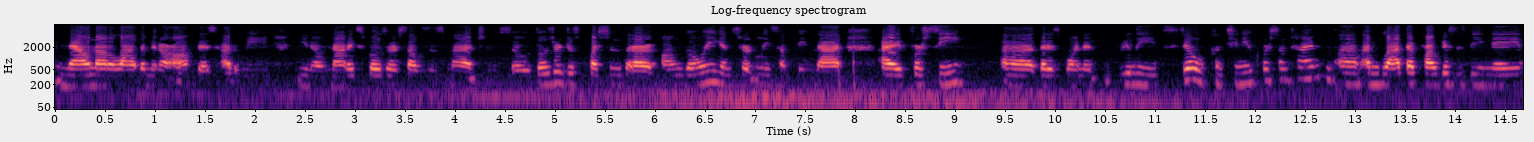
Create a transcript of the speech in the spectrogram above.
now not allow them in our office? How do we you know not expose ourselves as much and so those are just questions that are ongoing and certainly something that i foresee uh, that is going to really still continue for some time. Um, I'm glad that progress is being made.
